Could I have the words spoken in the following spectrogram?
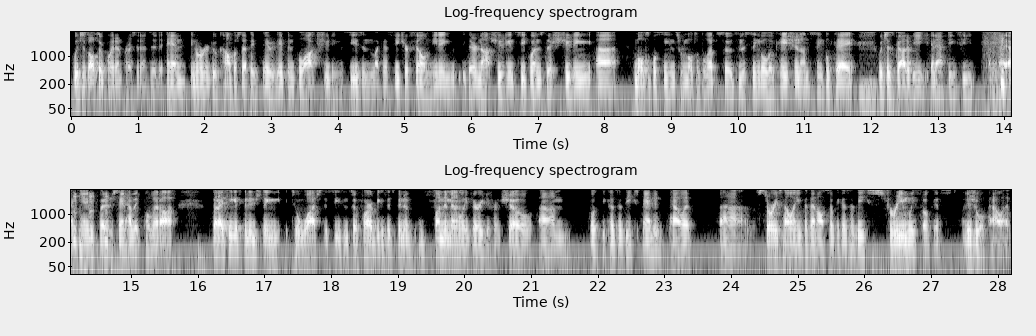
which is also quite unprecedented. And in order to accomplish that, they they, they, have been block shooting the season like a feature film, meaning they're not shooting in sequence, they're shooting, uh, multiple scenes from multiple episodes in a single location on a single day, mm-hmm. which has got to be an acting feat. I mean, I, I can't even quite understand how they pull that off. But I think it's been interesting to watch the season so far because it's been a fundamentally very different show, um, both because of the expanded palette uh, storytelling, but then also because of the extremely focused visual palette.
